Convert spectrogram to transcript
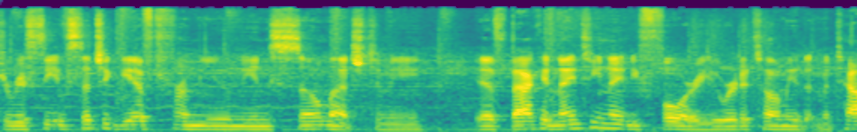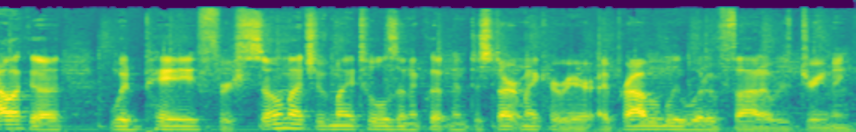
To receive such a gift from you means so much to me. If back in 1994 you were to tell me that Metallica would pay for so much of my tools and equipment to start my career, I probably would have thought I was dreaming.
